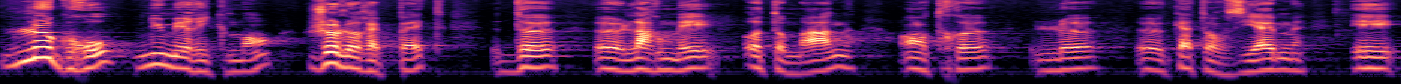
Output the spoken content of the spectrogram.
le gros numériquement, je le répète, de euh, l'armée ottomane entre le XIVe euh, et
